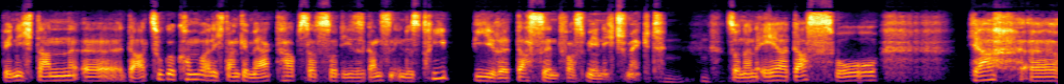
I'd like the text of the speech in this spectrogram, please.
bin ich dann äh, dazu gekommen, weil ich dann gemerkt habe, dass so diese ganzen Industriebiere das sind, was mir nicht schmeckt, mhm. sondern eher das, wo ja äh,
